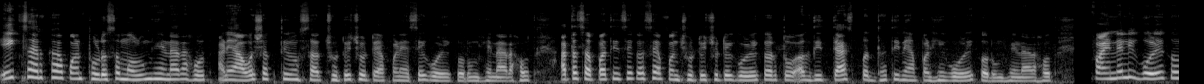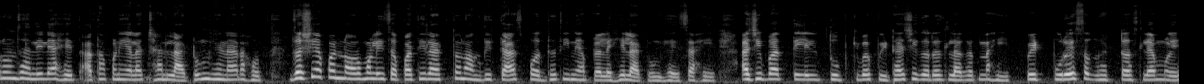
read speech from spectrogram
एकसारखं आपण थोडंसं मळून घेणार आहोत आणि आवश्यकतेनुसार छोटे छोटे आपण असे गोळे करून घेणार आहोत. आता चपातीचे कसे आपण छोटे छोटे गोळे करतो अगदी त्याच पद्धतीने आपण हे गोळे करून घेणार आहोत. फायनली गोळे करून झालेले आहेत. आता आपण याला छान लाटून घेणार आहोत. जशी आपण नॉर्मली चपाती लाटतो ना अगदी त्याच पद्धतीने आपल्याला हे लाटून घ्यायचं आहे. अजिबात तेल तूप किंवा पिठाची गरज लागत नाही. पीठ पुरेसं घट्ट असल्यामुळे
